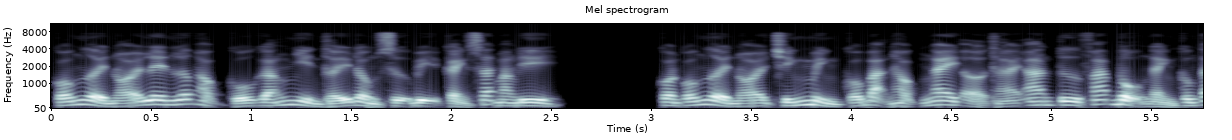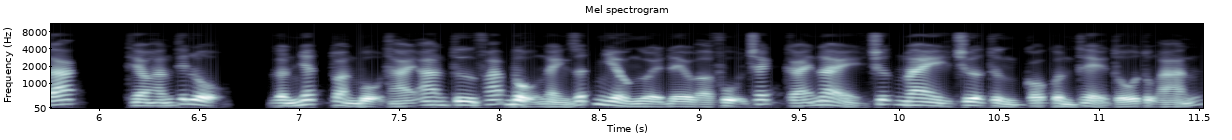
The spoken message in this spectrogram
Có người nói lên lớp học cố gắng nhìn thấy đồng sự bị cảnh sát mang đi còn có người nói chính mình có bạn học ngay ở thái an tư pháp bộ ngành công tác, theo hắn tiết lộ, gần nhất toàn bộ thái an tư pháp bộ ngành rất nhiều người đều ở phụ trách cái này, trước nay chưa từng có quần thể tố tụng án.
